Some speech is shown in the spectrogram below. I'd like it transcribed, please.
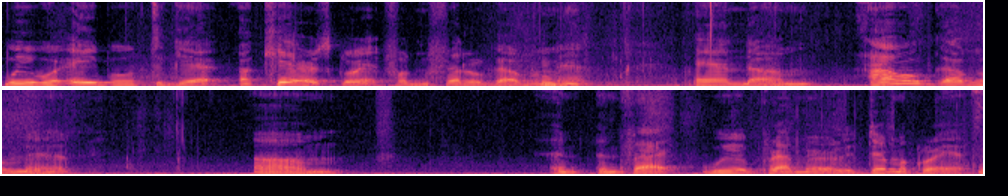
we were able to get a CARES grant from the federal government. And um, our government, um, in, in fact, we're primarily Democrats,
